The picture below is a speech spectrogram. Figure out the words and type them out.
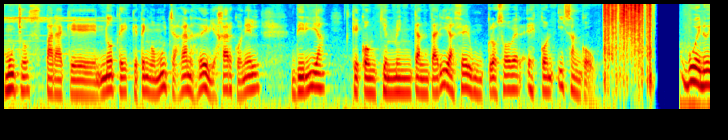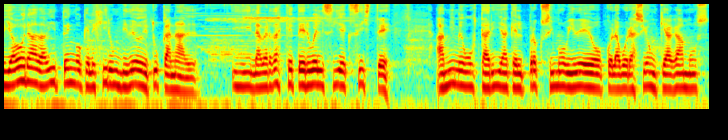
muchos para que note que tengo muchas ganas de viajar con él, diría que con quien me encantaría hacer un crossover es con Isan Go. Bueno, y ahora David tengo que elegir un video de tu canal y la verdad es que Teruel sí existe. A mí me gustaría que el próximo video, colaboración que hagamos,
